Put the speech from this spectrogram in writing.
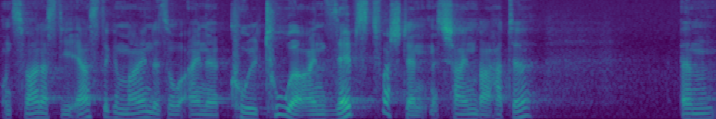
Und zwar, dass die erste Gemeinde so eine Kultur, ein Selbstverständnis scheinbar hatte, ähm,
